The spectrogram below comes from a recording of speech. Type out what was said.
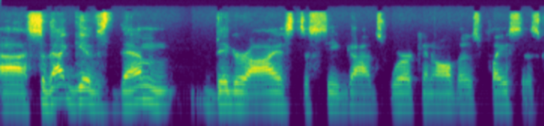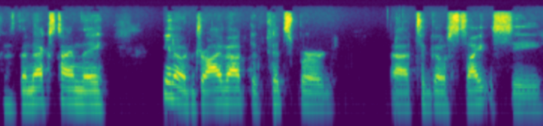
Uh, so that gives them bigger eyes to see God's work in all those places. Because the next time they, you know, drive out to Pittsburgh uh, to go sightsee,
